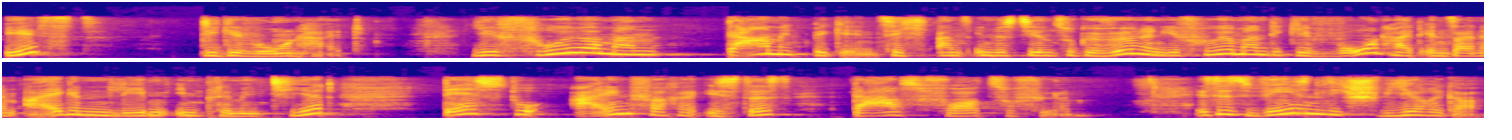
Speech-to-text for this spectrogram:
ist die Gewohnheit. Je früher man damit beginnt, sich ans Investieren zu gewöhnen, je früher man die Gewohnheit in seinem eigenen Leben implementiert, desto einfacher ist es, das fortzuführen. Es ist wesentlich schwieriger,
